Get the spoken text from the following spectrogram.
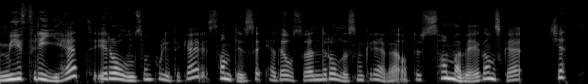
mye frihet i rollen som politiker. Samtidig så er det også en rolle som krever at du samarbeider ganske tett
